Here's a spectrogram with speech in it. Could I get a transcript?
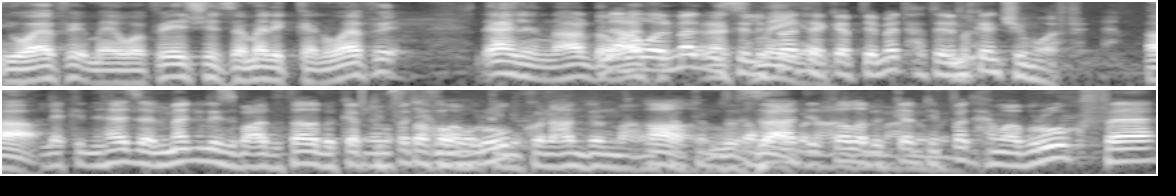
يوافق ما يوافقش الزمالك كان وافق. الأهلي النهارده لا هو المجلس اللي. فات يا كابتن مدحت اللي ما كانش موافق آه. لكن هذا المجلس بعد طلب الكابتن مصطفى فتحي مبروك يكون عنده المع... آه. بعد طلب الكابتن. فتحي مبروك ف آه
